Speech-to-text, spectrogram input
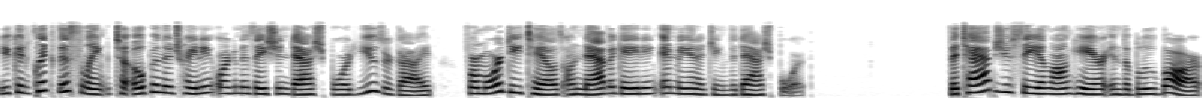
You can click this link to open the Training Organization Dashboard user guide for more details on navigating and managing the dashboard. The tabs you see along here in the blue bar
